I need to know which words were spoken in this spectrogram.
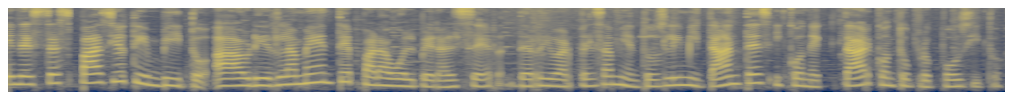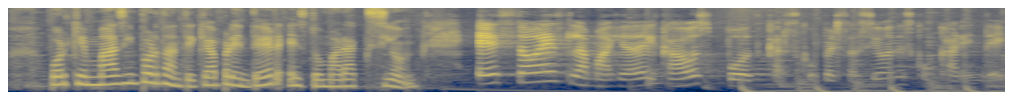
En este espacio te invito a abrir la mente para volver al ser, derribar pensamientos limitantes y conectar con tu propósito, porque más importante que aprender es tomar acción. Esto es La Magia del Caos Podcast, conversaciones con Karen Day.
